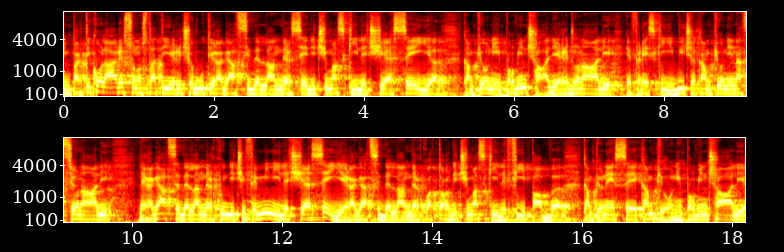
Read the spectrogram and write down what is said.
In particolare sono stati ricevuti i ragazzi dell'Under 16 maschile CSI, campioni provinciali e regionali e freschi vice campioni nazionali, le ragazze dell'Under 15 femminile CSI e i ragazzi dell'Under 14 maschile FIPAV, campionesse e campioni provinciali.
